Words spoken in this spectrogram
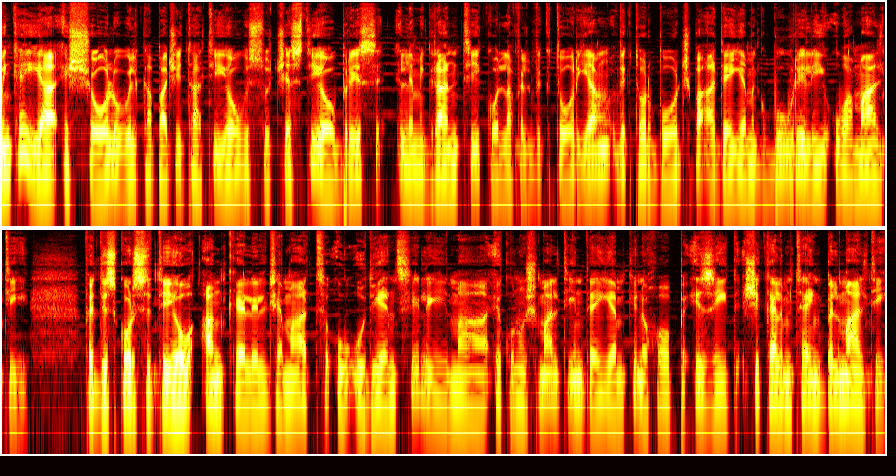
Minkejja x-xogħol u l-kapaċità tiegħu u s-suċċess tiegħu b'ris l-immigranti kollha fil-Victoria, Victor Borg baqa' dejjem kburi li huwa Malti. Fid-diskorsi tiegħu anke lil ġemgħat u udjenzi li ma jkunux Maltin dejjem kien iħobb iżid xi kelmtejn bil-Malti.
